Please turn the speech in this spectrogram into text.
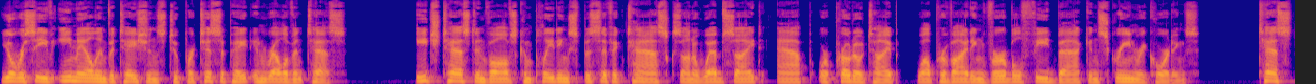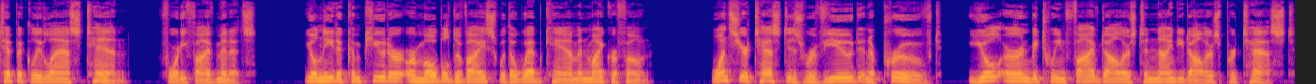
You'll receive email invitations to participate in relevant tests. Each test involves completing specific tasks on a website, app, or prototype while providing verbal feedback and screen recordings. Tests typically last 10, 45 minutes. You'll need a computer or mobile device with a webcam and microphone. Once your test is reviewed and approved, you'll earn between $5 to $90 per test,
